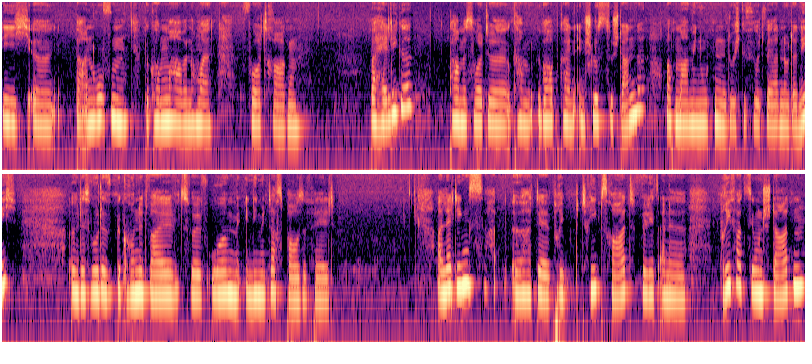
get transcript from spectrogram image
die ich äh, bei Anrufen bekommen habe, nochmal vortragen. Bei Hellige kam es heute kam überhaupt kein Entschluss zustande, ob Mahnminuten durchgeführt werden oder nicht. Äh, das wurde begründet, weil 12 Uhr in die Mittagspause fällt. Allerdings äh, hat der Betriebsrat will jetzt eine Briefaktion starten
